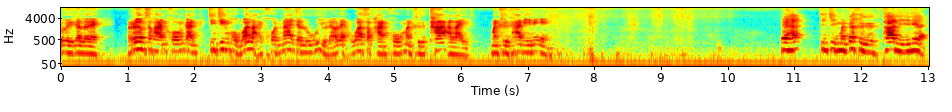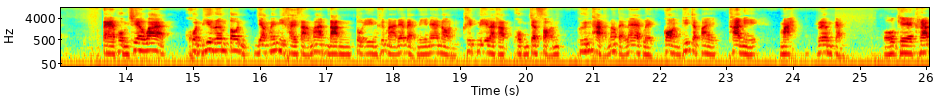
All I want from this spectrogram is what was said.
ลุยกันเลย เริ่มสะพานโค้งกัน จริง ๆ ผมว่าหลายคนน่าจะรู้อยู่แล้วแหละว่าสะพานโค้งมันคือท่าอะไร มันคือท่านี้นี่เองเนี่ยฮะจริง ๆ มันก็คือท่านี้นี่แหละ แต่ผมเชื่อว่าคนที่เริ่มต้นยังไม่มีใครสามารถดันตัวเองขึ้นมาได้แบบนี้แน่นอน คลิปนี้แหละครับ ผมจะสอน พื้นฐานตั้งแต่แรกเลย ก่อนที่จะไปท่านี้มาเริ่มกัน โอเคครับ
